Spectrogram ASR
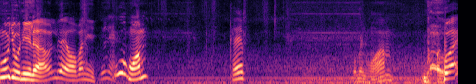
งูอยู่นี่เหรอมันเลื้อยออกมานี่นี่เนี่ย อู้หอมแค่ผมเป็นหอม โอ้ย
